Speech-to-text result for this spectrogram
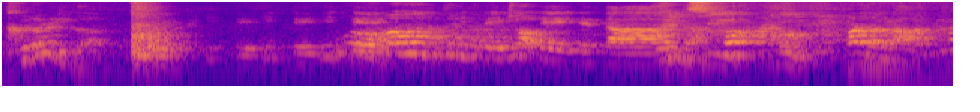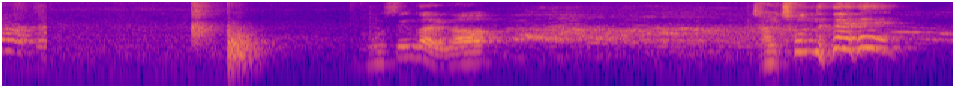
그럴 리가. 이때, 이때, 이때. 어, 아, 이때, 이때, 됐다. Concede bogey. 아, 나 나안 들어갔다. 너무 센가 얘가? 잘 쳤네. 아,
